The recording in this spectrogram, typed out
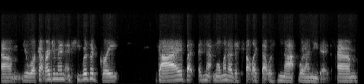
um, your workout regimen. And he was a great guy, but in that moment, I just felt like that was not what I needed. Um,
